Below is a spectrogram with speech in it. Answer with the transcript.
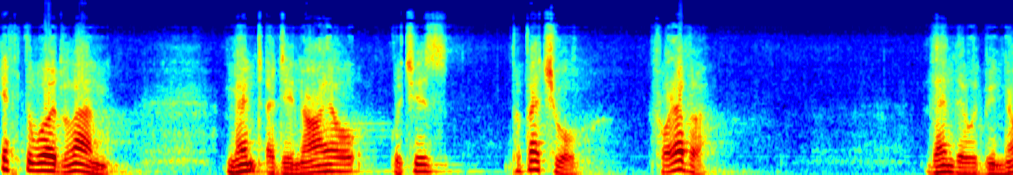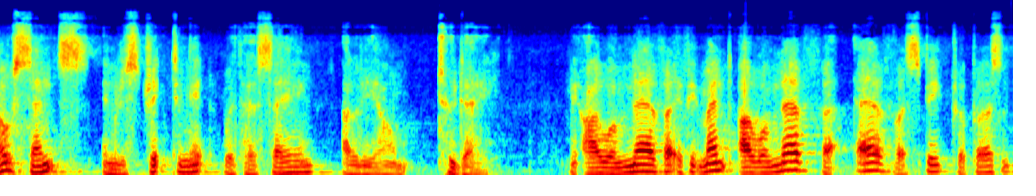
if the word lan meant a denial which is perpetual, forever, then there would be no sense in restricting it with her saying al today. I will never, if it meant I will never ever speak to a person,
